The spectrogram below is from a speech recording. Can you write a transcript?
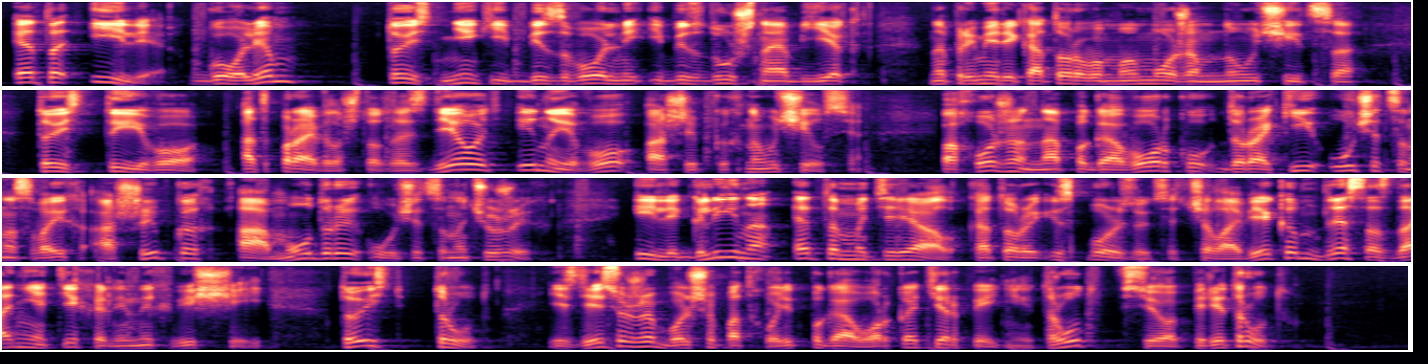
это или голем, то есть некий безвольный и бездушный объект, на примере которого мы можем научиться – то есть ты его отправил что-то сделать и на его ошибках научился. Похоже на поговорку «дураки учатся на своих ошибках, а мудрые учатся на чужих». Или глина – это материал, который используется человеком для создания тех или иных вещей, то есть труд. И здесь уже больше подходит поговорка «терпение и труд – все перетрут».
